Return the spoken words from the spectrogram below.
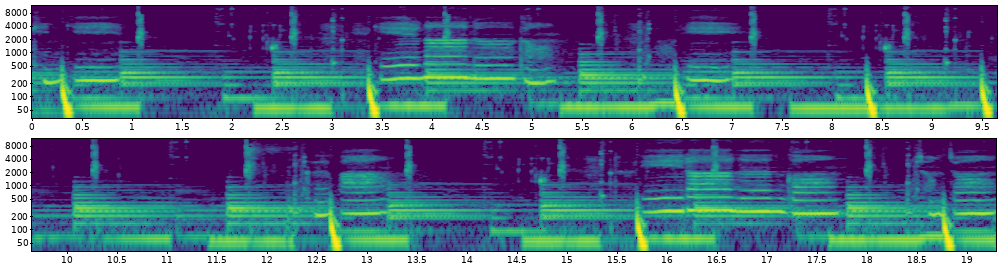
긴긴 얘길 나누던 우리 그 밤 둘이라는 건 점점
